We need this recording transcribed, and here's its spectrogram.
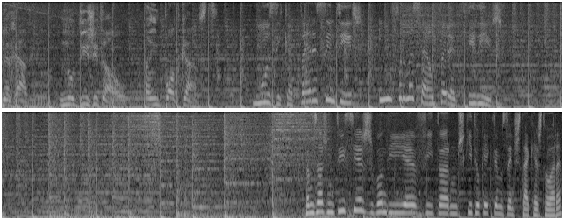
Na rádio, no digital, em podcast. Música para sentir, informação para decidir. Vamos às notícias. Bom dia, Vítor Mosquito. O que é que temos em destaque a esta hora?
